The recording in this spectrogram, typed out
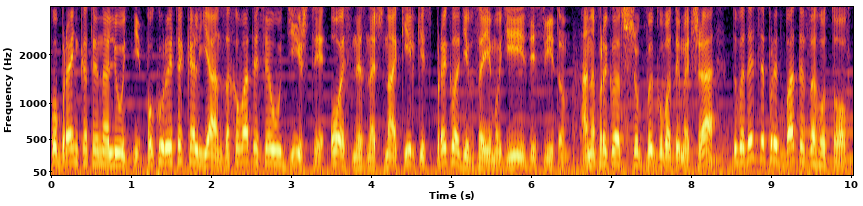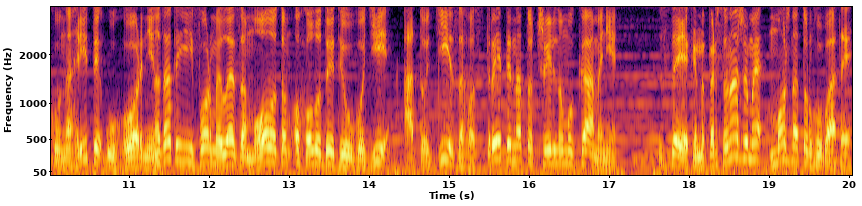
побренькати на лютні, покурити кальян, заховатися у діжці. Ось незначна кількість прикладів взаємодії зі світом. А наприклад, щоб викувати меча, доведеться придбати заготовку, нагріти у горні, надати їй форми леза молотом, охолодити у воді, а тоді загострити на точильному камені. З деякими персонажами можна торгувати,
